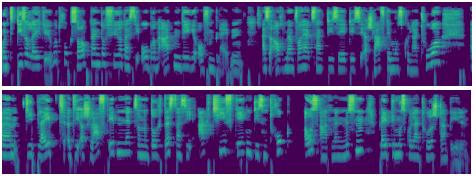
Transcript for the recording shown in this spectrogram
Und dieser leichte Überdruck sorgt dann dafür, dass die oberen Atemwege offen bleiben. Also auch, wir haben vorher gesagt, diese, diese erschlaffte Muskulatur, ähm, die bleibt, die erschlafft eben nicht, sondern durch das, dass sie aktiv gegen diesen Druck ausatmen müssen, bleibt die Muskulatur stabil.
